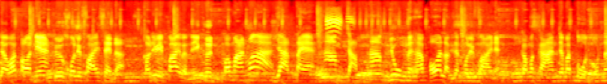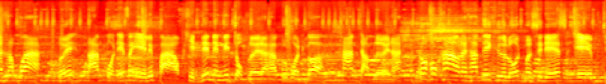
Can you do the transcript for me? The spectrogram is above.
แต่ว่าตอนนี้คือ Qualify เสร็จอะเขาจะมีป้ายแบบนี้ขึ้น ประมาณว่าอย่าแตะห้ามจับห้ามยุ่งนะครับ เพราะว่าหลังจาก Qualify เนี่ยกรรมการจะมาตรวจรถนะครับว่าเฮ้ยตามกฎ FIA หรือเปล่าผิดนิดนึงนี่จบเลยนะครับทุกคนก็ห้ามจับเลยนะ ก็คร่าวๆนะครับ นี่คือรถ Mercedes AMG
